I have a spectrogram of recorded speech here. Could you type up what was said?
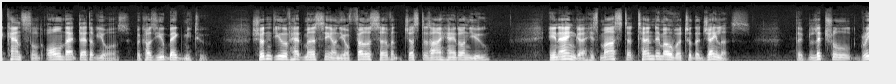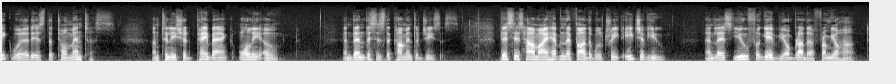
cancelled all that debt of yours because you begged me to. Shouldn't you have had mercy on your fellow servant just as I had on you? In anger, his master turned him over to the jailers. The literal Greek word is the tormentors, until he should pay back all he owed. And then this is the comment of Jesus This is how my heavenly Father will treat each of you unless you forgive your brother from your heart.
